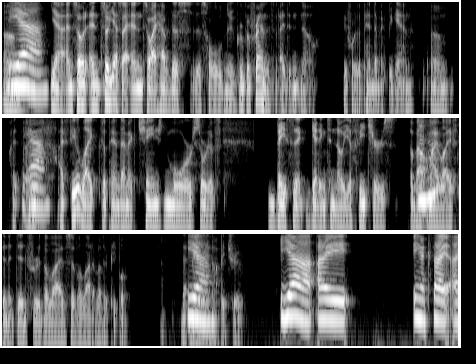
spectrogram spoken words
Um, yeah, yeah, and so and so yes, I, and so I have this this whole new group of friends that I didn't know before the pandemic began. Um, I, yeah, I, I feel like the pandemic changed more sort of basic getting to know you features about mm-hmm. my life than it did for the lives of a lot of other people. That may yeah. or may not be true. Yeah, I you know, because I, I,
